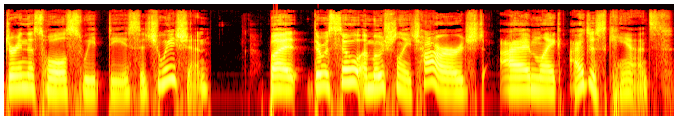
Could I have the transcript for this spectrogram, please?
during this whole Sweet D situation. But there was so emotionally charged, I'm like, I just can't.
